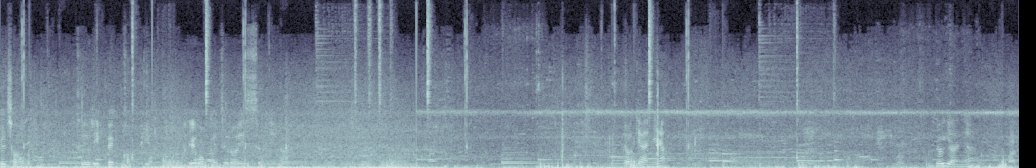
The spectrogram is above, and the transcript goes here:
7,500원. 드립백 커피 7개 들어있습니다. 여기 아니야? 여기 아니야? 맞아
